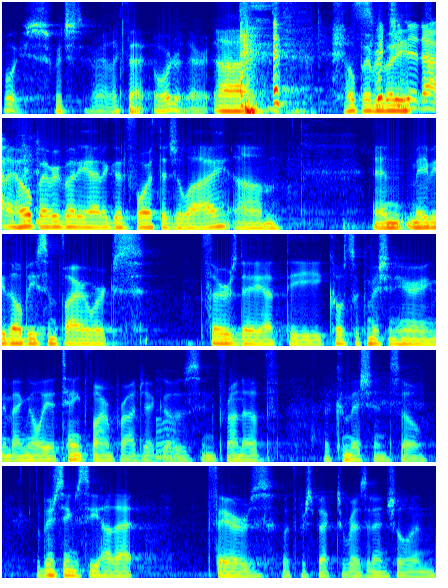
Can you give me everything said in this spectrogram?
Boy, switched. all right, I like that order there. Uh, I hope everybody. Switching it up. I hope everybody had a good Fourth of July, um, and maybe there'll be some fireworks Thursday at the Coastal Commission hearing, the Magnolia Tank Farm project Oh. goes in front of the commission. So it'll be interesting to see how that fares with respect to residential and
